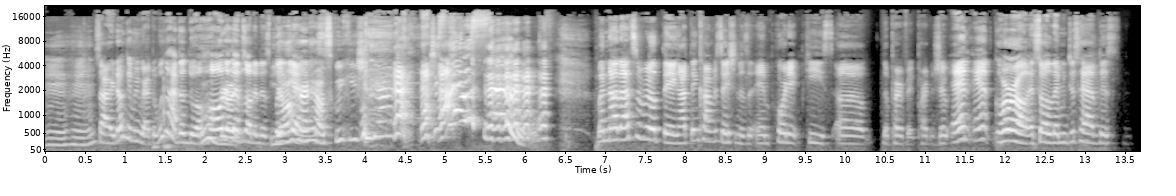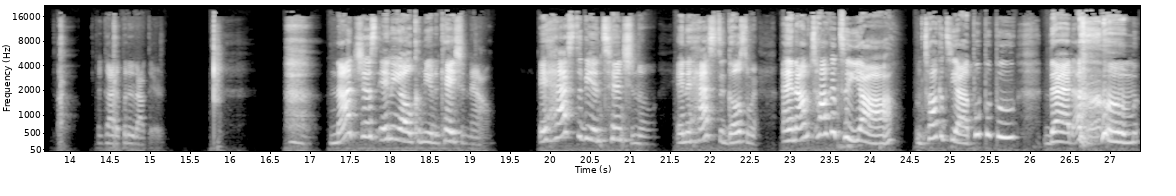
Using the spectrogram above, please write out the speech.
Mm-hmm. Sorry, don't get me wrapped up. We're gonna have to do a Ooh, whole girl, episode of this. But Y'all heard how squeaky she got? but no, that's a real thing. I think conversation is an important piece of the perfect partnership. And and girl, and so let me just have this. I gotta put it out there. Not just any old communication now. It has to be intentional and it has to go somewhere. And I'm talking to y'all. I'm talking to y'all. Boo boo boo. That um.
